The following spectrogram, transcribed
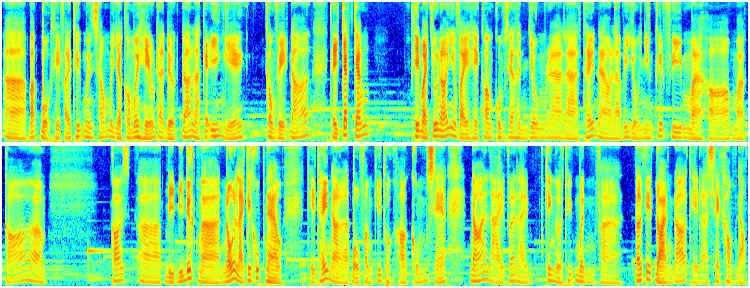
à, bắt buộc thì phải thuyết minh sống. Bây giờ con mới hiểu ra được đó là cái ý nghĩa công việc đó. Thì chắc chắn khi mà chú nói như vậy thì con cũng sẽ hình dung ra là thế nào là ví dụ những cái phim mà họ mà có có uh, bị bị đứt mà nối lại cái khúc nào thì thế nào là bộ phận kỹ thuật họ cũng sẽ nói lại với lại cái người thuyết minh và tới cái đoạn đó thì nó sẽ không đọc.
